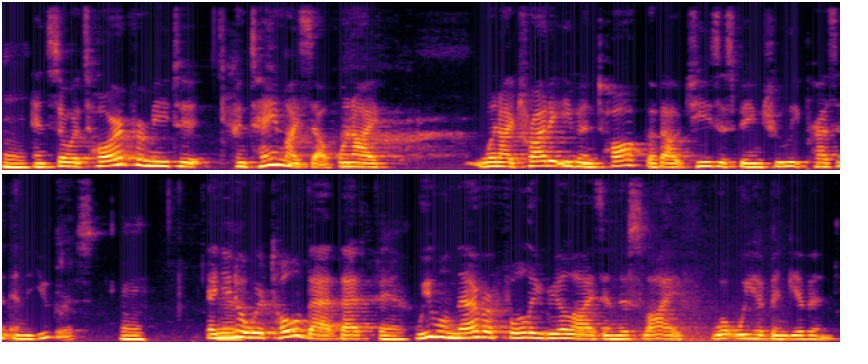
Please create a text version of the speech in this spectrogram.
Mm. And so it's hard for me to contain myself when I, when I try to even talk about Jesus being truly present in the Eucharist. Mm. And yeah. you know, we're told that, that yeah. we will never fully realize in this life what we have been given.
